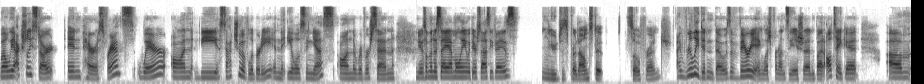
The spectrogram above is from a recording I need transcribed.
Well, we actually start in Paris, France, where on the Statue of Liberty in the Ile aux Cygnes on the River Seine. You have something to say, Emily, with your sassy face? You just pronounced it so French. I really didn't, though. It was a very English pronunciation, but I'll take it. Um,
